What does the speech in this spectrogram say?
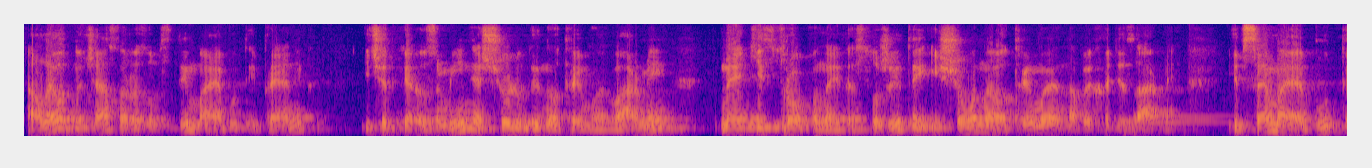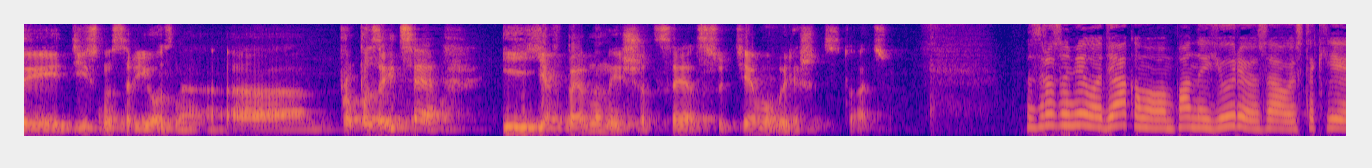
Але одночасно разом з тим має бути і пряник, і чітке розуміння, що людина отримує в армії, на який строк вона йде служити, і що вона отримує на виході з армії. І це має бути дійсно серйозна е, пропозиція. І я впевнений, що це суттєво вирішить ситуацію. Зрозуміло, дякуємо вам, пане Юрію, за ось такі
